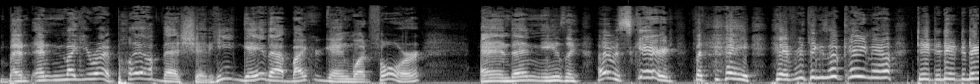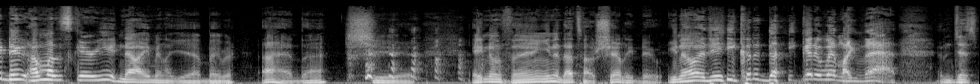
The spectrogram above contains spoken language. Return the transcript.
And and like you're right, play off that shit. He gave that biker gang what for. And then he was like, I was scared, but hey, everything's okay now. Do, do, do, do, do, do. I'm gonna scare you. Now he been like, yeah, baby, I had that. Shit. Ain't no thing. You know, that's how Shelly do. You know, he could have done, he could have went like that. And just,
